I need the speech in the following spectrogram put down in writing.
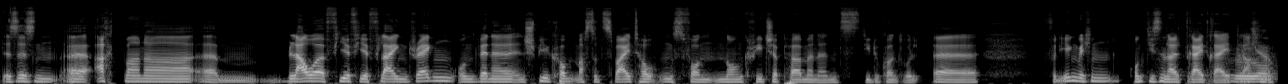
Das ist ein äh, 8 Mana ähm, blauer 4-4 Flying Dragon und wenn er ins Spiel kommt, machst du zwei Tokens von Non-Creature Permanents, die du kontrollierst, äh, von irgendwelchen und die sind halt 3-3 Drachen. Ja.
